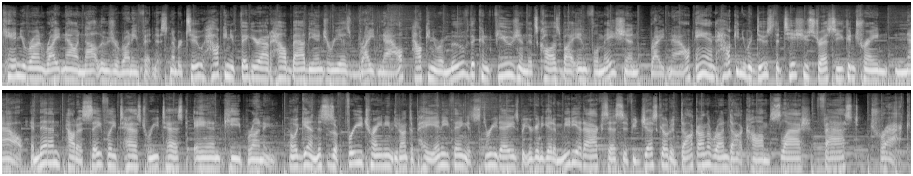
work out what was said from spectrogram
can you run right now and not lose your running fitness? Number two, how can you figure out how bad the injury is right now? How can you remove the confusion that's caused by inflammation right now? And how can you reduce the tissue stress so you can train now? And then how to safely test, retest, and keep running. Now, again, this is a free training. You don't have to pay anything. It's three days, but you're going to get immediate access if you just go to docontherun.com slash fast track.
